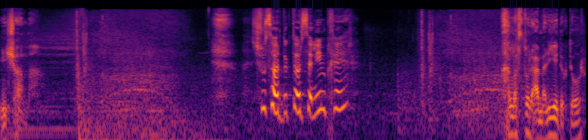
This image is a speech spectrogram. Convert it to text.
إن شاء الله. شو صار دكتور سليم؟ بخير؟ خلصتوا العملية دكتور؟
